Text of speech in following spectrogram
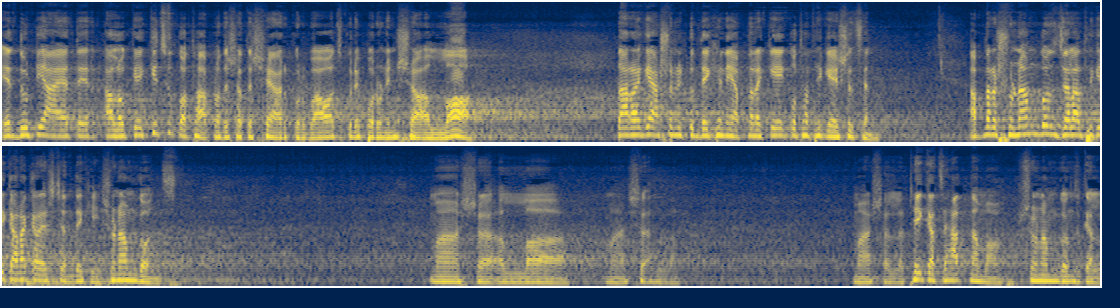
এ দুটি আয়াতের আলোকে কিছু কথা আপনাদের সাথে শেয়ার করব। আওয়াজ করে পড়ুন ইনশা আল্লাহ তার আগে আসুন, একটু দেখে নিই আপনারা কে কোথা থেকে এসেছেন। আপনারা সুনামগঞ্জ জেলা থেকে কারা কারা এসেছেন? দেখি, সুনামগঞ্জ। মাশা আল্লাহ মাশা আল্লাহ মাশাল্লাহ ঠিক আছে, হাত নামাও, সুনামগঞ্জ গেল।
